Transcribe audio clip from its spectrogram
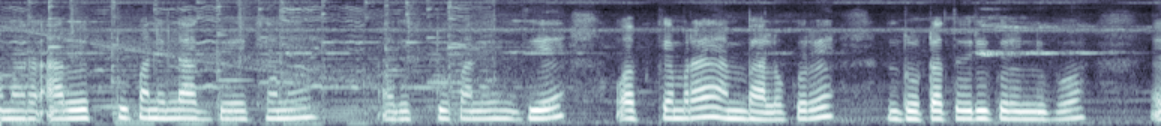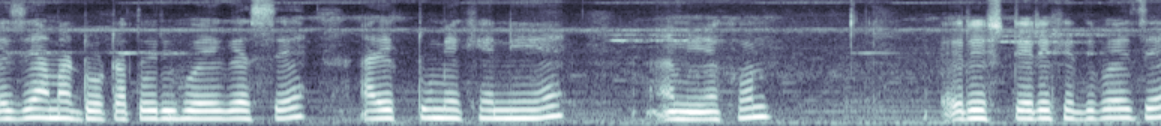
আমার আরও একটু পানি লাগবে এখানে। আর একটু পানি দিয়ে অফ ক্যামেরায় আমি ভালো করে ডোটা তৈরি করে নিব। এই যে আমার ডোটা তৈরি হয়ে গেছে। আর একটু মেখে নিয়ে আমি এখন রেস্টে রেখে দেবো। এই যে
